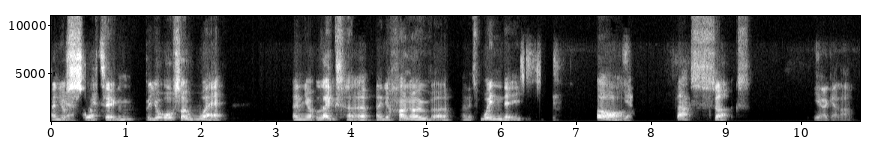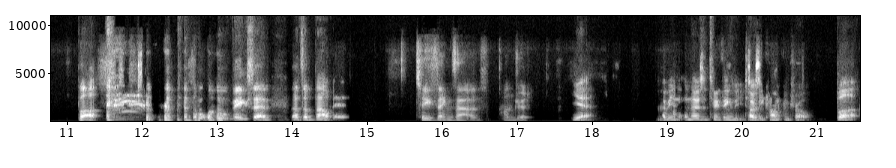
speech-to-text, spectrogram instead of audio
and you're Yeah. sweating, but you're also wet, and your legs hurt, and you're hungover, and it's windy. Oh, Yeah. that sucks. Yeah, I get that. But all being said, that's about it. Two things out of hundred. Yeah. I mean, and those are two things that you totally can't control. But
